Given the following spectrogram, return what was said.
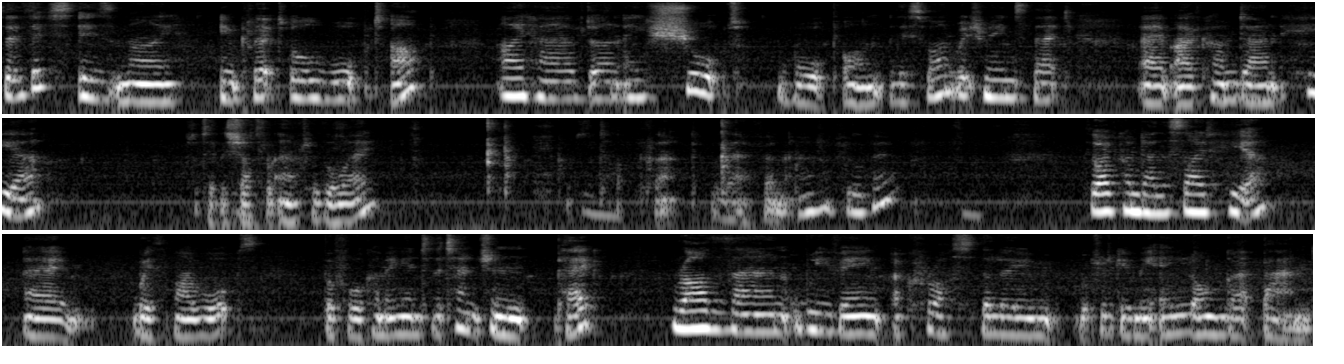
So this is my inklet all warped up. I have done a short warp on this one, which means that um, I've come down here, to take the shuttle out of the way, just tuck that there for now a little bit. So I've come down the side here um, with my warps before coming into the tension peg rather than weaving across the loom which would give me a longer band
